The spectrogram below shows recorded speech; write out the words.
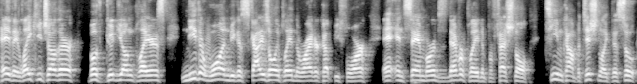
hey, they like each other, both good young players. Neither one, because Scotty's only played in the Ryder Cup before, and, and, Sam Burns has never played in a professional team competition like this. So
